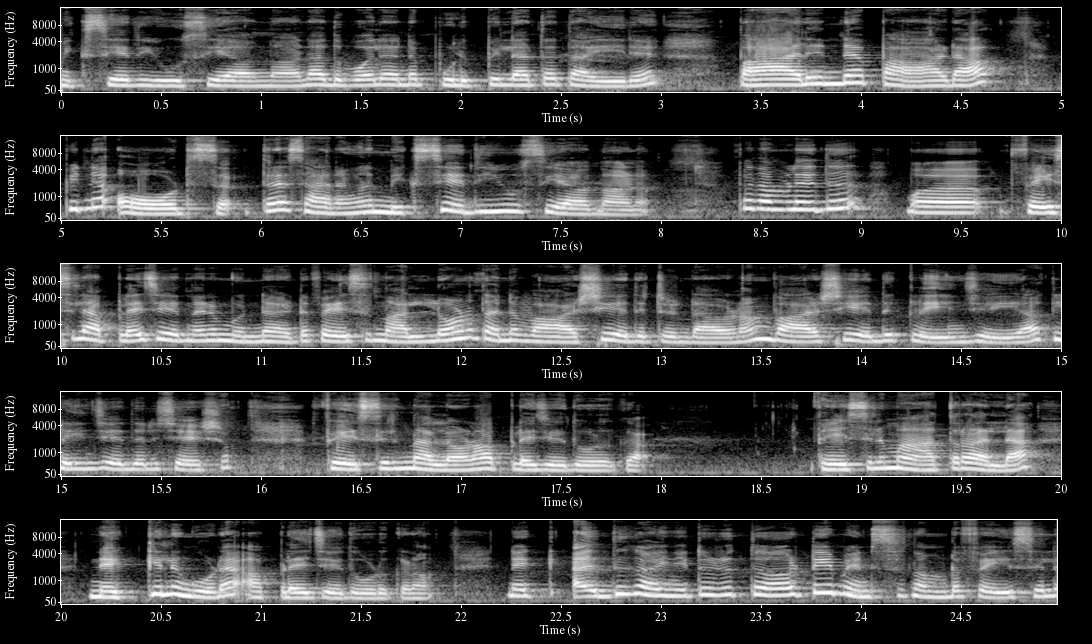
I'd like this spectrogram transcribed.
മിക്സ് ചെയ്ത് യൂസ് ചെയ്യാവുന്നതാണ്. അതുപോലെ തന്നെ പുളിപ്പില്ലാത്ത തൈര് പാലിന്റെ പാട പിന്നെ ഓട്സ് ഇത്ര സാധനങ്ങൾ മിക്സ് ചെയ്ത് യൂസ് ചെയ്യാവുന്നതാണ്. അപ്പോൾ നമ്മളിത് ഫേസിൽ അപ്ലൈ ചെയ്യുന്നതിന് മുന്നായിട്ട് ഫേസ് നല്ലോണം തന്നെ വാഷ് ചെയ്തിട്ടുണ്ടാവണം. വാഷ് ചെയ്ത് ക്ലീൻ ചെയ്യുക. ക്ലീൻ ചെയ്തതിന് ശേഷം ഫേസിൽ നല്ലോണം അപ്ലൈ ചെയ്ത് കൊടുക്കുക. ഫേസിൽ മാത്രമല്ല നെക്കിലും കൂടെ അപ്ലൈ ചെയ്ത് കൊടുക്കണം. നെക്ക് ഇത് കഴിഞ്ഞിട്ട് ഒരു തേർട്ടി മിനിറ്റ്സ് നമ്മുടെ ഫേസിൽ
